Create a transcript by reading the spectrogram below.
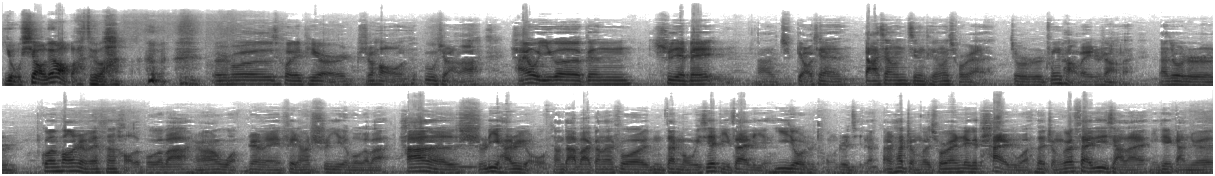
有笑料吧，对吧？所以说特雷皮尔只好入选了。还有一个跟世界杯啊表现大相径庭的球员，就是中场位置上的，那就是。官方认为很好的博格巴，然后我们认为非常失意的博格巴，他呢实力还是有，像大巴刚才说，在某一些比赛里依旧是统治级的，但是他整个球员这个态度，在整个赛季下来，你可以感觉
